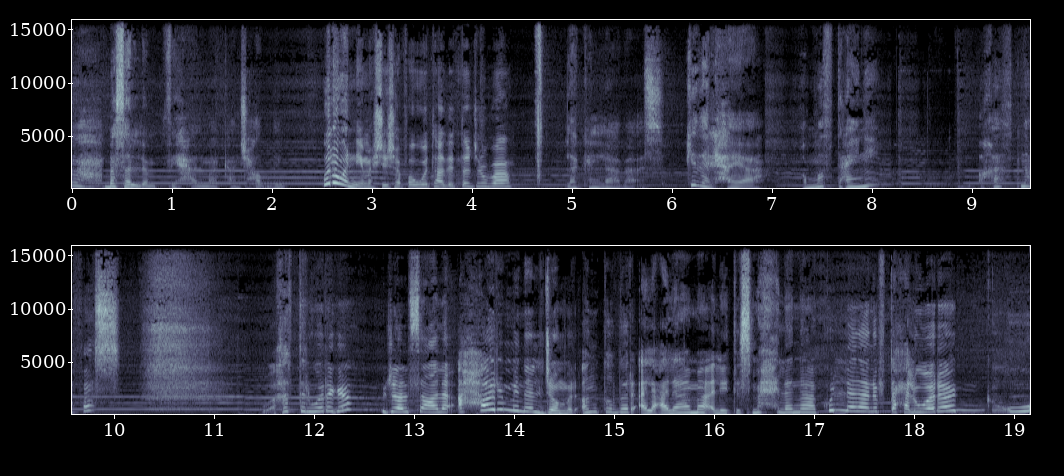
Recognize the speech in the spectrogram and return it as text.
آه، بسلم. في حال ما كانش حظي. ولو أني مشيش أفوت هذه التجربة. لكن لا بأس. كذا الحياة. غمضت عيني وأخذت نفس وأخذت الورقة. وجالسة على أحر من الجمر. أنتظر العلامة اللي تسمح لنا. كلنا نفتح الورق. و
